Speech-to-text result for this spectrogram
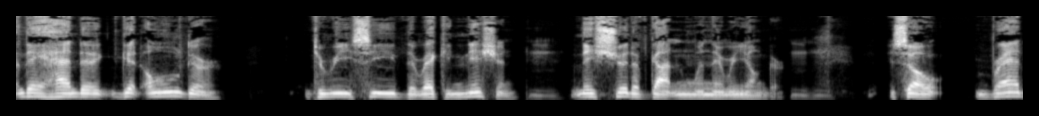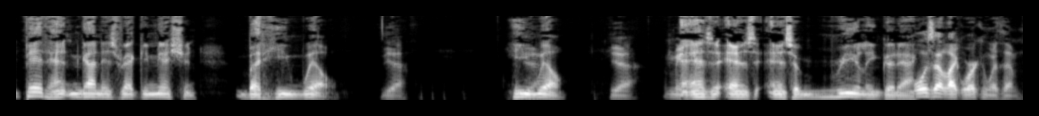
They had to get older to receive the recognition Mm. they should have gotten when they were younger. Mm-hmm. So Brad Pitt hadn't got his recognition, but he will. Yeah. He Yeah. will. Yeah. I mean, as a, as as a really good actor. what was that like working with him?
